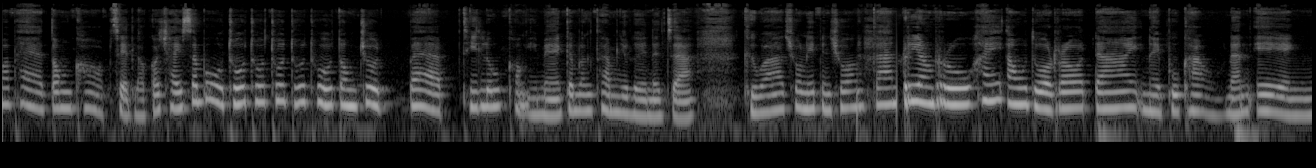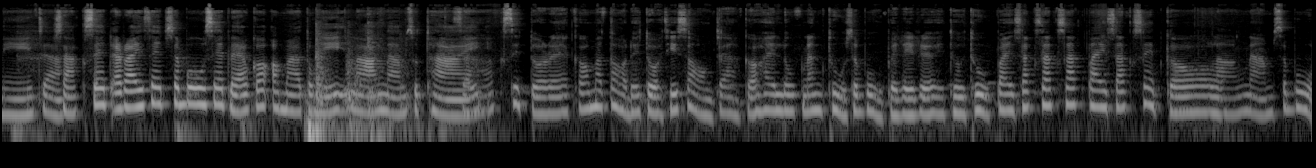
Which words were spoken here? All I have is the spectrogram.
มาแผ่ตรงขอบเสร็จแล้วก็ใช้สบู่ทูๆๆๆๆตรงจุด แบบที่ลูกของอีแม่กำลังทำอยู่เลยนะจ๊ะ คือว่าช่วงนี้เป็นช่วงการเรียนรู้ให้เอาตัวรอดได้ในภูเขานั่นเองนี้จ้ะซักเสร็จอะไรเสร็จสบู่เสร็จแล้วก็เอามาตรงนี้ล้างน้ำสุดท้ายซักเสร็จตัวแรกก็มาต่อด้วยตัวที่สองจ้ะก็ให้ลูกนั่งถูสบู่ไปเรื่อยๆ ถูๆไปซักซักซักไปซักเสร็จก็ล้างน้ำสบู่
